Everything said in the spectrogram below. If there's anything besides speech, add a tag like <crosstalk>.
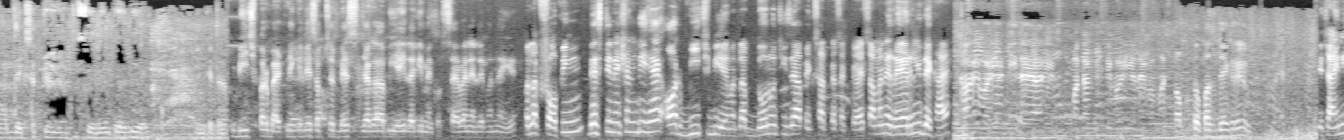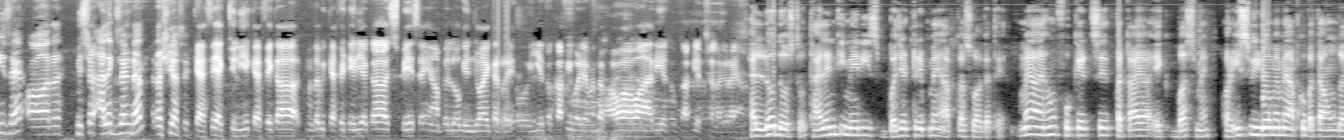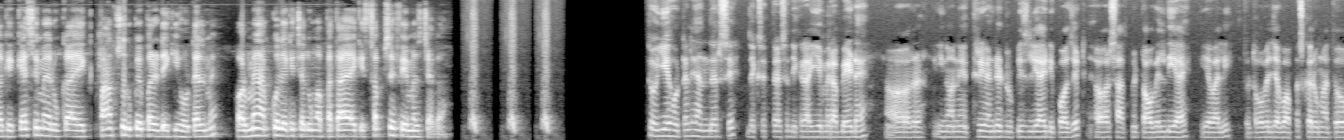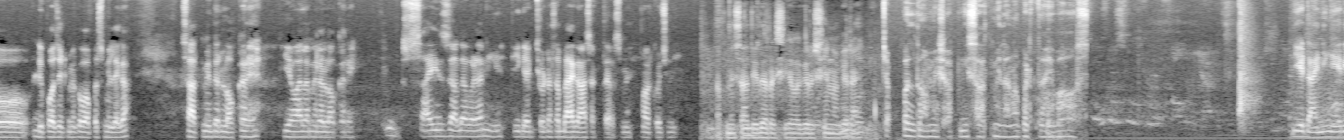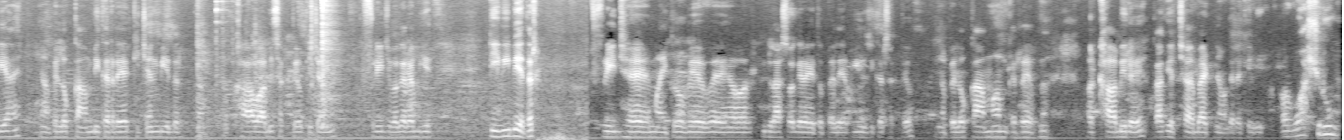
आप देख सकते हैं स्विमिंग पूल भी है इनके तरफ़। बीच पर बैठने के लिए सबसे बेस्ट जगह अभी यही लगी मेरे को सेवन इलेवन है ये। मतलब शॉपिंग डेस्टिनेशन भी है और बीच भी है मतलब दोनों चीज़ें आप एक साथ कर सकते हो। ऐसा मैंने रेयरली देखा है। काफ़ी बढ़िया चीज़ है यार ये पतंग कितनी बढ़िया देखो मस्त। ऑक्टोपस देख रहे हो? ये चाइनीज़ है और मिस्टर अलेक्जेंडर रशिया से। कैफ़े एक्चुअली ये कैफ़े का मतलब कैफेटेरिया का स्पेस है यहाँ पे लोग एंजॉय कर रहे हैं। तो ये तो काफ़ी बढ़िया मतलब हवा हवा आ रही है तो काफ़ी अच्छा लग रहा है हेलो दोस्तों थाईलैंड की मेरी इस बजट ट्रिप में आपका स्वागत है। मैं आया हूँ फुकेट से पटाया एक बस में और इस वीडियो में मैं आपको बताऊँगा कि कैसे मैं रुका एक पाँच सौ रुपये पर डे की होटल में और मैं आपको लेके चलूँगा पटाया की सबसे फ़ेमस जगह। तो ये होटल है अंदर से देख सकते हो ऐसा दिख रहा है ये मेरा बेड है और इन्होंने थ्री हंड्रेड रुपीज़ लिया है डिपॉजिट और साथ में टॉवल दिया है ये वाली। तो टॉवल जब वापस करूँगा तो डिपॉजिट मेरे को वापस मिलेगा। साथ में इधर लॉकर है ये वाला मेरा लॉकर है। साइज़ ज़्यादा बड़ा नहीं है ठीक है एक छोटा सा बैग आ सकता है उसमें और कुछ नहीं। अपने साथ इधर रशिया वगैरह रशियन वगैरह है। चप्पल तो हमेशा अपनी साथ में लाना पड़ता है बॉस। ये डाइनिंग एरिया है यहाँ पे लोग काम भी कर रहे हैं किचन भी इधर। हाँ, तो खा वा भी सकते हो किचन में। फ्रिज वगैरह भी है, टीवी भी है इधर। फ्रिज है, माइक्रोवेव है और ग्लास वगैरह, ये तो पहले आप यूज़ ही कर सकते हो। यहाँ पे लोग काम वाम कर रहे हैं अपना। और खा भी रहे काफ़ी अच्छा है बैठने वगैरह के लिए। और वॉशरूम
